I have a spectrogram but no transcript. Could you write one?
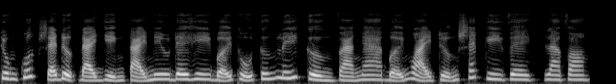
Trung Quốc sẽ được đại diện tại New Delhi bởi Thủ tướng Lý Cường và Nga bởi Ngoại trưởng Sergei V. Lavon.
